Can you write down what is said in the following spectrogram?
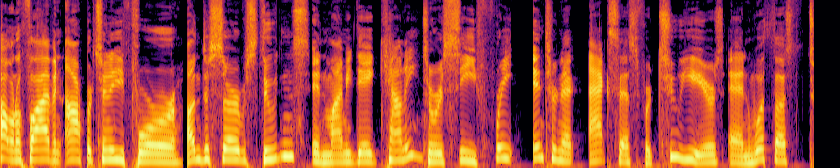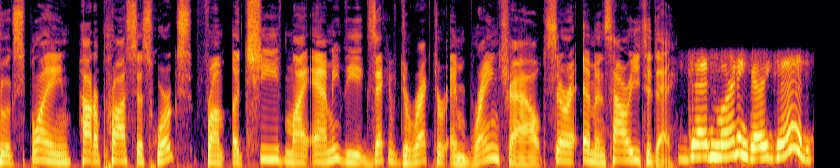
Hot 105, an opportunity for underserved students in Miami Dade County to receive free internet access for two years. And with us to explain how the process works from Achieve Miami, the executive director and brainchild, Sarah Emmons. How are you today? Good morning. Very good.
